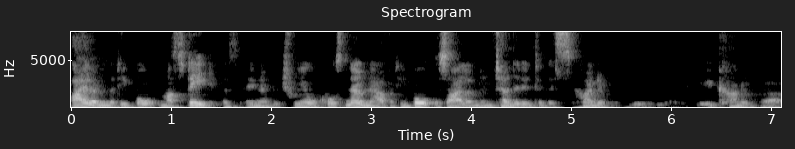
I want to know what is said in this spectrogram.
island that he bought, Mustique, as, you know, which we all of course know now, but he bought this island and turned it into this kind of kind of uh,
